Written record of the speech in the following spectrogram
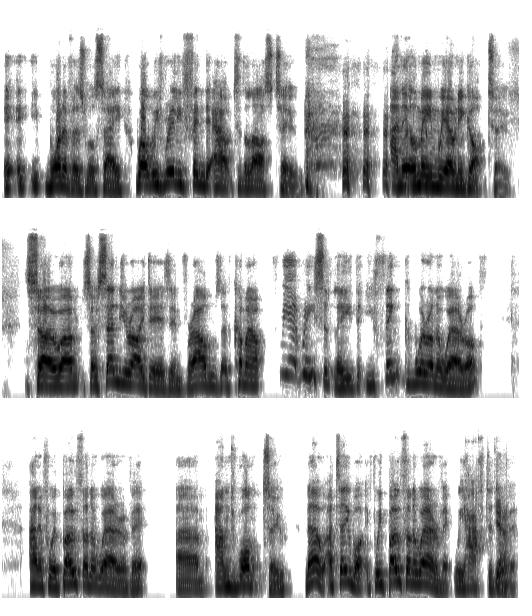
it, it- it- one of us will say, "Well, we've really finned it out to the last two, and it'll mean we only got two. So, um, so send your ideas in for albums that have come out recently that you think we're unaware of, and if we're both unaware of it um, and want to, no, I tell you what, if we're both unaware of it, we have to do Yeah. it.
